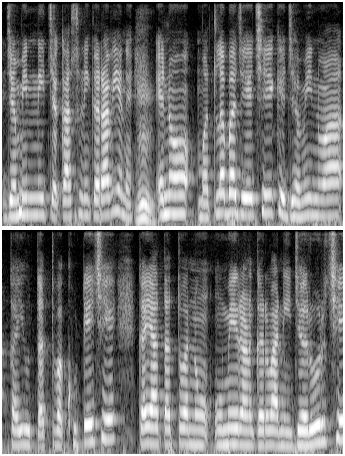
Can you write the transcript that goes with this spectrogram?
જમીનની ચકાસણી કરાવીએ ને એનો મતલબ જ એ છે કે જમીનમાં કયું તત્વ ખૂટે છે કયા તત્વનું ઉમેરણ કરવાની જરૂર છે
